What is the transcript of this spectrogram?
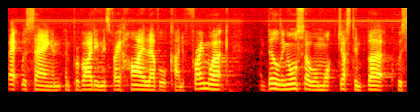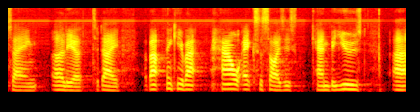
Beck was saying and, and providing this very high level kind of framework and building also on what Justin Burke was saying earlier today about thinking about how exercises can be used uh,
